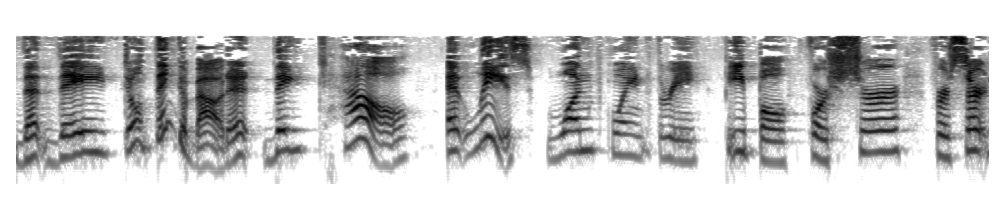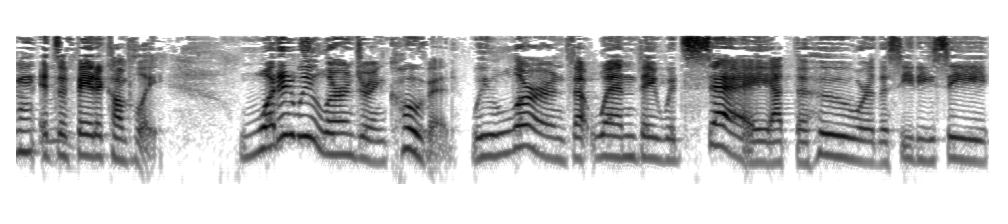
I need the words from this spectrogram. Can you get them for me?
that they don't think about it. They tell at least 1.3 people for sure, for certain, it's a fait accompli. What did we learn during COVID? We learned that when they would say at the WHO or the CDC,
